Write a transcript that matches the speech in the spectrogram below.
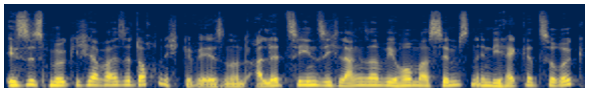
ist es möglicherweise doch nicht gewesen. Und alle ziehen sich langsam wie Homer Simpson in die Hecke zurück,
